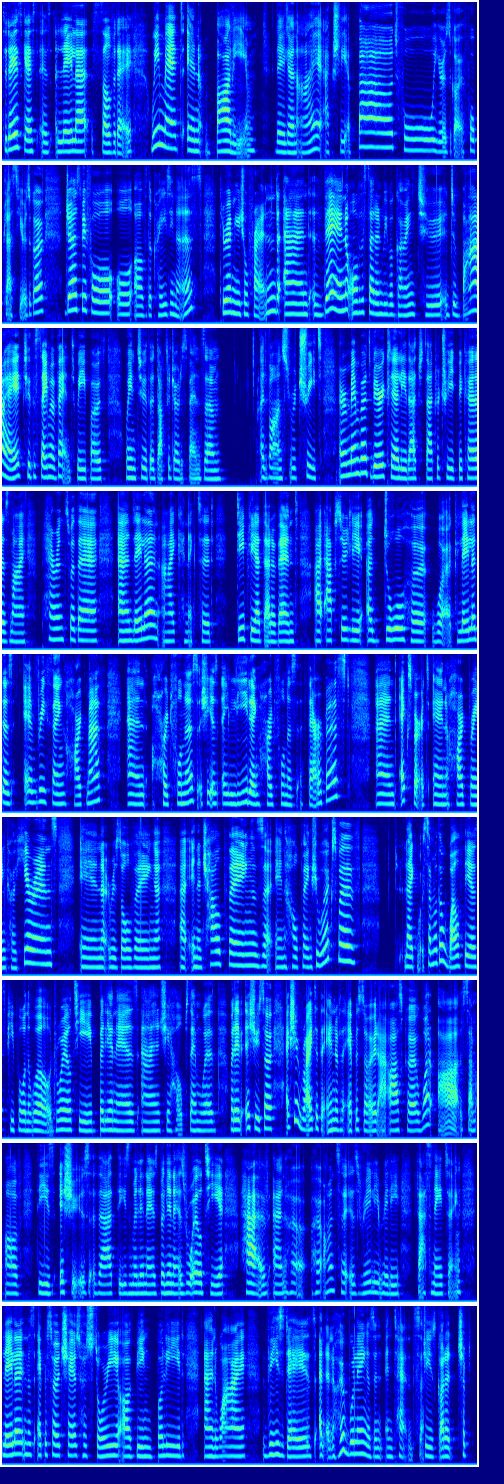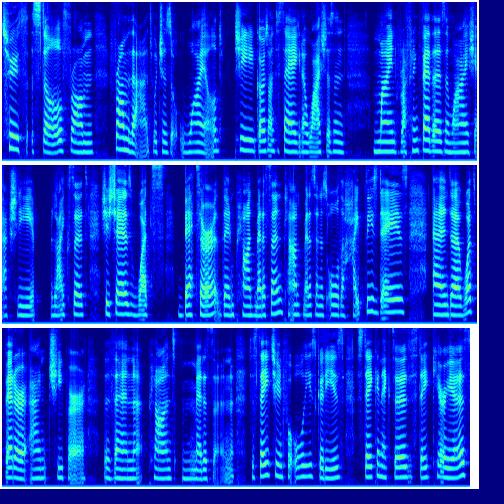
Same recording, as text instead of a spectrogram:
Today's guest is Leyla Salvadé. We met in Bali, Leyla and I, actually about four years ago, four plus years ago, just before all of the craziness through a mutual friend. And then all of a sudden, we were going to Dubai to the same event. We both went to the Dr. Joe Dispenza advanced retreat. I remembered very clearly that that retreat because my parents were there, and Leyla and I connected deeply at that event. I absolutely adore her work. Leyla does everything HeartMath and heartfulness. She is a leading heartfulness therapist and expert in heart brain coherence, in resolving uh, inner child things, in helping. She works with like some of the wealthiest people in the world, royalty, billionaires, and she helps them with whatever issues. So, actually, right at the end of the episode, I ask her, What are some of these issues that these millionaires, billionaires, royalty have? And her, her answer is really, really fascinating. Leyla in this episode shares her story of being bullied and why these days, and, and her bullying is in, intense. She's got a chipped tooth still from from that, which is wild. She goes on to say, you know, why she doesn't mind ruffling feathers and why she actually likes it. She shares what's better than plant medicine. Plant medicine is all the hype these days. And uh, what's better and cheaper than plant medicine. So stay tuned for all these goodies. Stay connected, stay curious.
